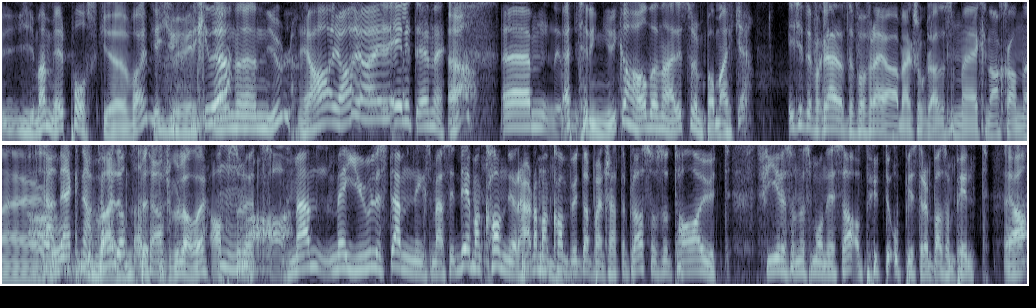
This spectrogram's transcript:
Gi meg mer påskevibes Jeg gjør ikke det. enn en jul. Ja, ja, ja, jeg er litt enig. Ja. Um, Jeg trenger ikke ha den her i strømpa-merket. ikke til forkleinelse for Freia melkesjokolade, som er knakende Ja, god. det er knakende Verdens godt, beste altså. sjokolade. Absolutt. Men med julestemningsmessig Det man kan gjøre her, da man kan putte på en sjetteplass og så ta ut fire sånne små nisser og putte oppi strømpa som pynt. Ja.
